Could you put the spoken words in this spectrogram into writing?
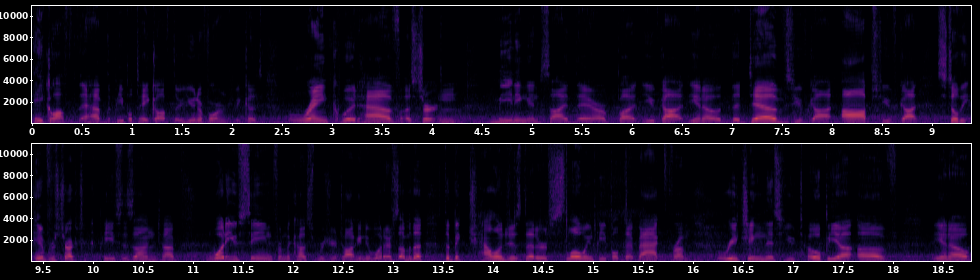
take off, have the people take off their uniforms because rank would have a certain meaning inside there. But you've got, you know, the devs, you've got ops, you've got still the infrastructure pieces on top. What are you seeing from the customers you're talking to? What are some of the, the big challenges that are slowing slowing people back from reaching this utopia of, you know,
